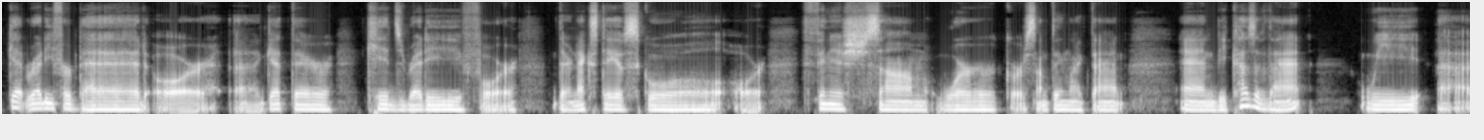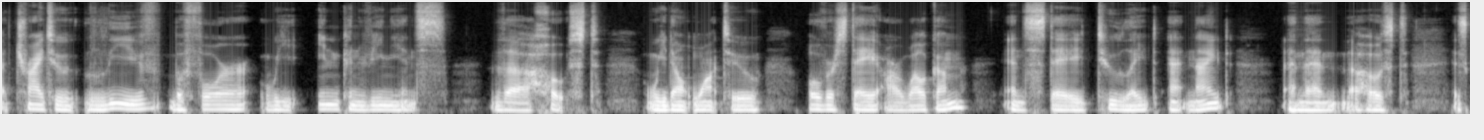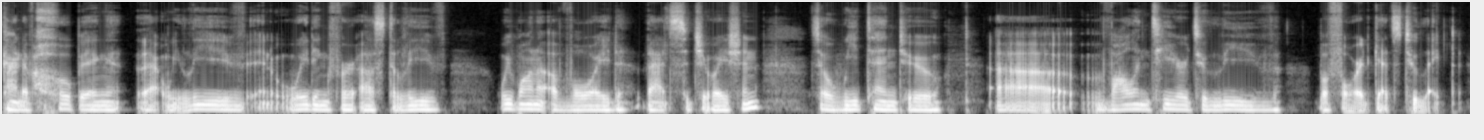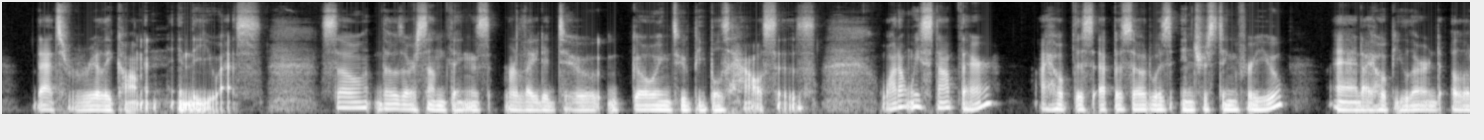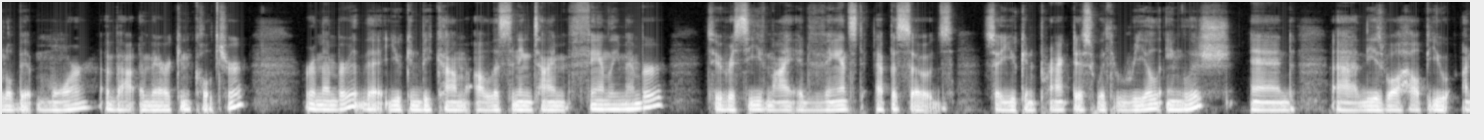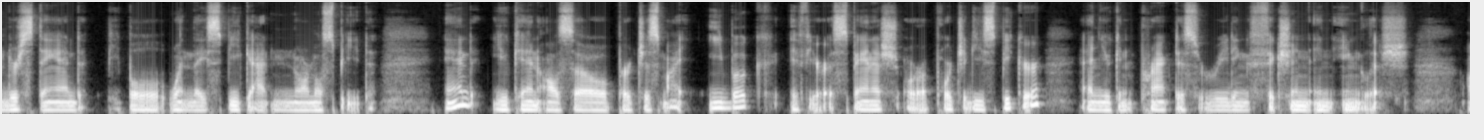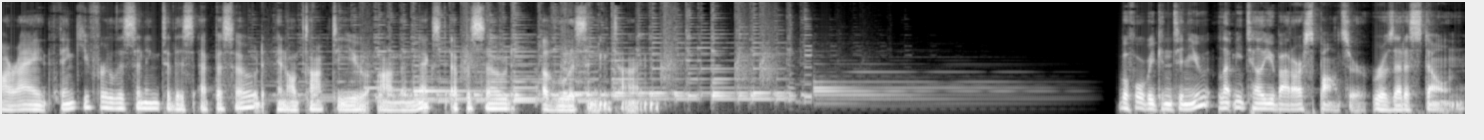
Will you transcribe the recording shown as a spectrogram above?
get ready for bed or uh, get their kids ready for their next day of school or finish some work or something like that. And because of that, we uh, try to leave before we inconvenience the host. We don't want to overstay our welcome and stay too late at night. And then the host is kind of hoping that we leave and waiting for us to leave. We want to avoid that situation. So we tend to uh, volunteer to leave before it gets too late. That's really common in the US. So, those are some things related to going to people's houses. Why don't we stop there? I hope this episode was interesting for you, and I hope you learned a little bit more about American culture. Remember that you can become a listening time family member to receive my advanced episodes so you can practice with real English, and uh, these will help you understand people when they speak at normal speed. And you can also purchase my ebook if you're a Spanish or a Portuguese speaker, and you can practice reading fiction in English. All right, thank you for listening to this episode, and I'll talk to you on the next episode of Listening Time. Before we continue, let me tell you about our sponsor, Rosetta Stone.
